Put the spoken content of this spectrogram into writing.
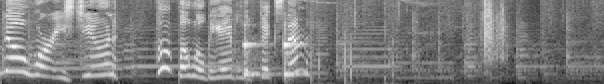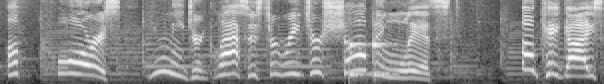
No worries, June. Hoopa will be able to fix them. Of course. You need your glasses to read your shopping list. Okay, guys,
